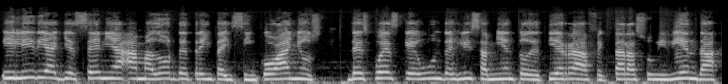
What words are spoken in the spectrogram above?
y Lidia Yesenia Amador, de 35 años, después que un deslizamiento de tierra afectara su vivienda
